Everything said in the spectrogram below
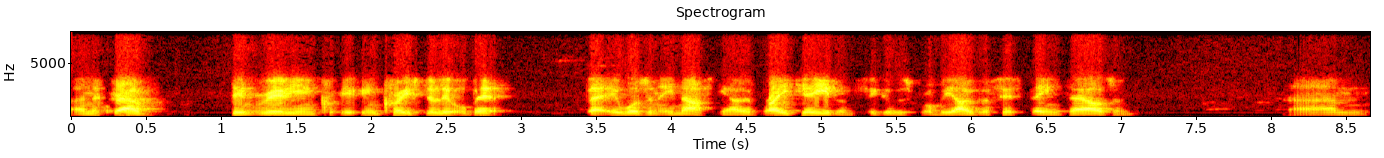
And the crowd didn't really inc- a little bit, but it wasn't enough. You know, the break-even figure was probably over fifteen thousand. Um,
